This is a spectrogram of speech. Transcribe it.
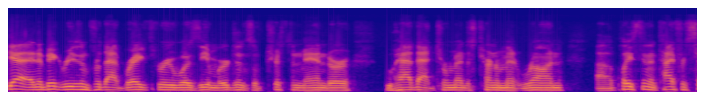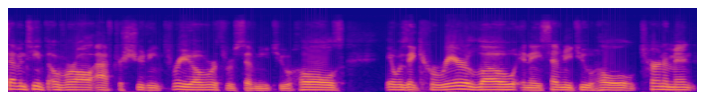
Yeah, and a big reason for that breakthrough was the emergence of Tristan Mander, who had that tremendous tournament run, uh, placed in a tie for 17th overall after shooting three over through 72 holes. It was a career low in a 72 hole tournament,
